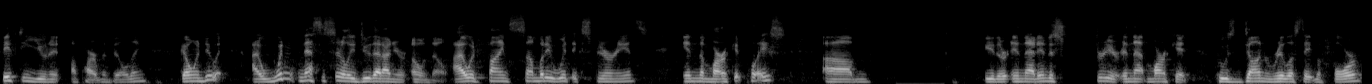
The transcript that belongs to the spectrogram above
50 unit apartment building, go and do it. I wouldn't necessarily do that on your own though. I would find somebody with experience in the marketplace, um, either in that industry or in that market who's done real estate before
